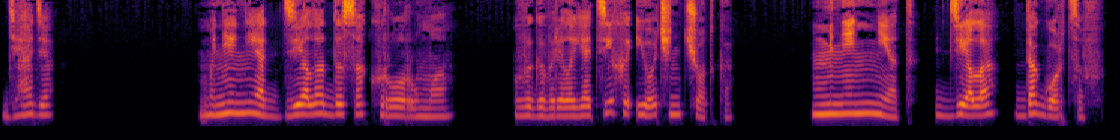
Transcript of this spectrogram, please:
дядя. «Мне нет дела до Сакрорума», — выговорила я тихо и очень четко. «Мне нет дела до горцев».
